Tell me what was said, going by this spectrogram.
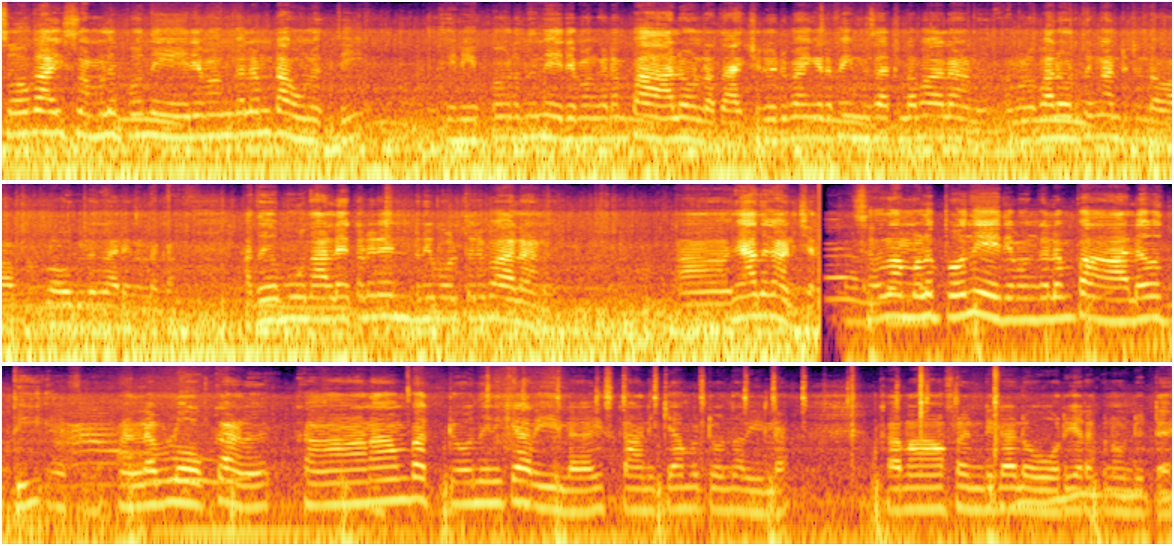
സോ ഗായ്സ് നമ്മളിപ്പോൾ നേര്യമംഗലം ടൗൺ എത്തി. ഇനിയിപ്പോൾ ഇവിടുന്ന് നേര്യമംഗലം പാലം ഉണ്ട് അത് ആക്ച്വലി ഒരു ഭയങ്കര ഫേമസ് ആയിട്ടുള്ള പാലമാണ് നമ്മൾ പലയിടത്തും കണ്ടിട്ടുണ്ടാവും ആ വ്ലോഗിലും കാര്യങ്ങളിലൊക്കെ. അത് മൂന്നാളിലേക്കുള്ള ഒരു എൻട്രി പോലത്തെ ഒരു പാലമാണ് ആ, ഞാൻ അത് കാണിച്ചത് സോ നമ്മളിപ്പോൾ നേര്യമംഗലം പാലം എത്തി. നല്ല ബ്ലോക്കാണ് കാണാൻ പറ്റുമോ എന്ന് എനിക്കറിയില്ല. ഗൈസ് കാണിക്കാൻ പറ്റുമോ എന്നറിയില്ല കാരണം ആ ഫ്രണ്ടിൽ ആ ലോറി കിടക്കണോണ്ടിട്ടേ.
